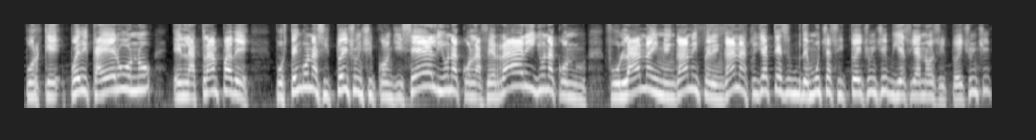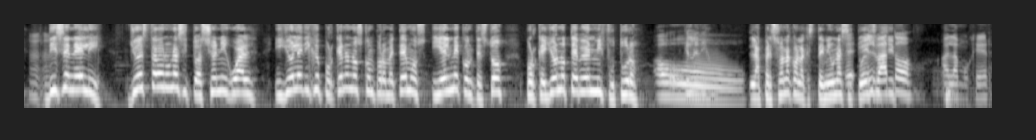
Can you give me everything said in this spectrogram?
Porque puede caer uno en la trampa de, pues tengo una situationship con Giselle y una con la Ferrari y una con fulana y mengana y perengana. Entonces ya te haces de muchas situationship y eso ya no es situationship. Dice Nelly, yo estaba en una situación igual y yo le dije, ¿por qué no nos comprometemos? Y él me contestó, porque yo no te veo en mi futuro. Oh. ¿Qué le dijo? La persona con la que tenía una El, situación. el vato a la mujer.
